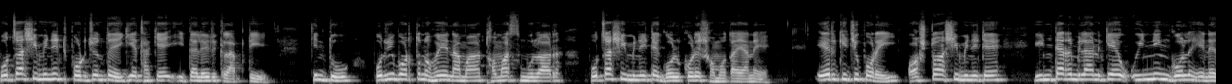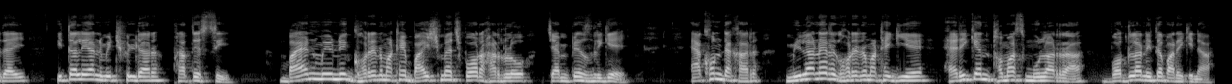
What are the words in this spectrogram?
পঁচাশি মিনিট পর্যন্ত এগিয়ে থাকে ইতালির ক্লাবটি। কিন্তু পরিবর্তন হয়ে নামা থমাস মুলার পঁচাশি মিনিটে গোল করে সমতায় আনে। এর কিছু পরেই অষ্টআশি মিনিটে ইন্টার মিলানকে উইনিং গোল এনে দেয় Italian midfielder Frattesi. Bayern Munich ঘরের মাঠে বাইশ ম্যাচ পর হারল চ্যাম্পিয়ন্স লিগে। এখন দেখার মিলানের ঘরের মাঠে গিয়ে হ্যারিকেন থমাস মুলাররা বদলা নিতে পারে কিনা।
